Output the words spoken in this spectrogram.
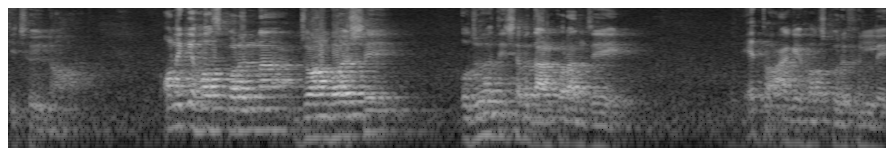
কিছুই নয়। অনেকে হজ করেন না জোয়ান বয়সে অজুহাত হিসাবে দাঁড় করান যে এত আগে হজ করে ফেললে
